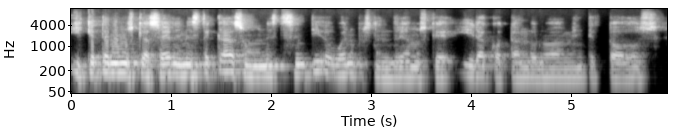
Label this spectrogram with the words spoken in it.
¿Y qué tenemos que hacer en este caso, en este sentido? Bueno, pues tendríamos que ir acotando nuevamente todos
